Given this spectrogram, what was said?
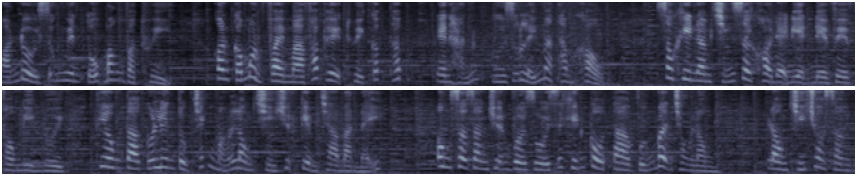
hoán đổi giữa nguyên tố băng và thủy, còn có một vài mà pháp hệ thủy cấp thấp nên hắn cứ giữ lấy mà tham khảo. Sau khi nam chính rời khỏi đại điện để về phòng nghỉ ngơi, thì ông ta cứ liên tục trách mắng lòng trí chuyện kiểm tra bàn nãy. Ông sợ rằng chuyện vừa rồi sẽ khiến cậu ta vướng bận trong lòng. Lòng trí cho rằng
